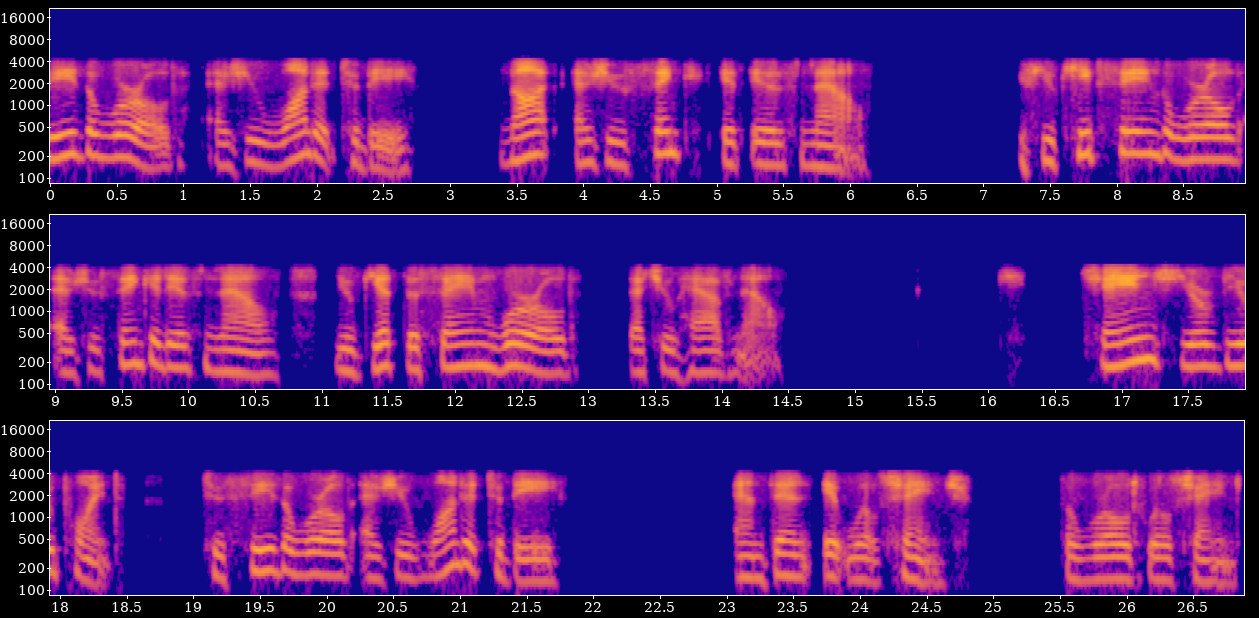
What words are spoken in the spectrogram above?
See the world as you want it to be, not as you think it is now. If you keep seeing the world as you think it is now, you get the same world that you have now. Change your viewpoint to see the world as you want it to be, and then it will change. The world will change.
